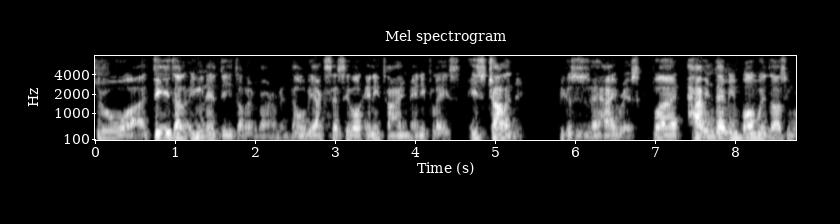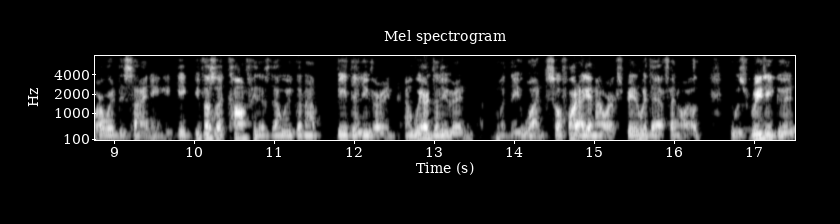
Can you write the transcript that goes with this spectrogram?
through a digital in a digital environment that will be accessible anytime, any place, is challenging because it's a high risk. But having them involved with us in what we're designing, it gives us a confidence that we're gonna be delivering, and we are delivering what they want. So far, again, our experience with the FNOL, it was really good,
